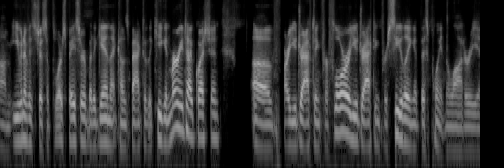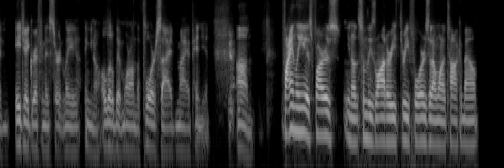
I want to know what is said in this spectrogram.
um, even if it's just a floor spacer. But again, that comes back to the Keegan Murray type question of are you drafting for floor? Or are you drafting for ceiling at this point in the lottery? And aj griffin is certainly you know a little bit more on the floor side in my opinion. Yeah. um finally as far as you know some of these lottery three fours that i want to talk about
